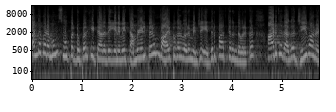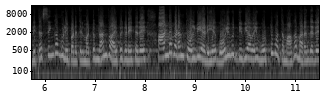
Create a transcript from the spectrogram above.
அந்த படமும் சூப்பர் டூப்பர் ஹிட் ஆனது எனவே தமிழில் பெரும் வாய்ப்புகள் வரும் என்று எதிர்பார்த்திருந்தவருக்கு அடுத்ததாக ஜீவா நடித்த சிங்கம்புலி படத்தில் மட்டும்தான் வாய்ப்பு கிடைத்தது. அந்த படம் தோல்வியடைய கோலிவுட் திவ்யாவை ஒட்டுமொத்தமாக மறந்தது.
